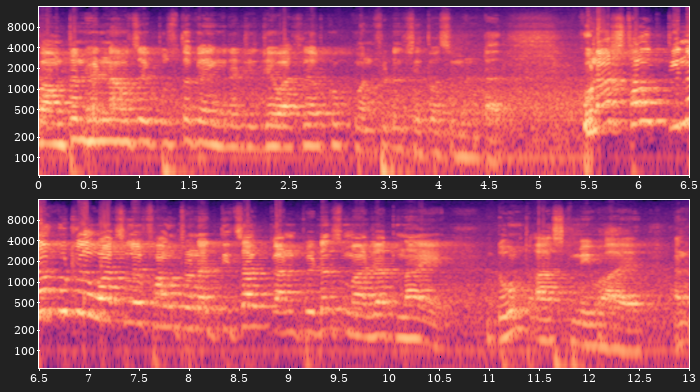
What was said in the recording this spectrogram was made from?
फाउंटन हेड नावाचं एक पुस्तक आहे इंग्रजीत जे वाचल्यावर खूप कॉन्फिडन्स येतो असं म्हणतात. कुणास ठाऊक तिनं कुठलं वाचलं फाउंटन तिचा कॉन्फिडन्स माझ्यात नाही. डोंट आस्क मी वाय आणि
